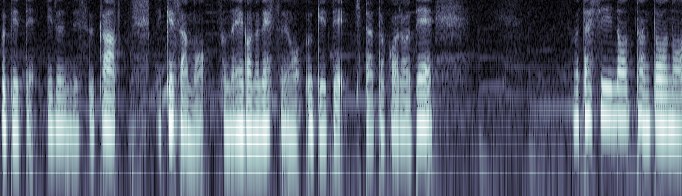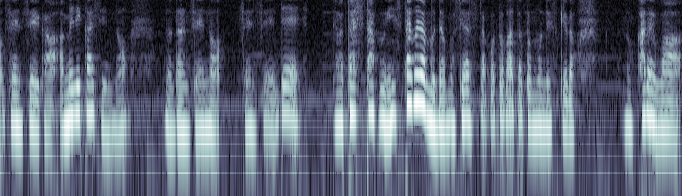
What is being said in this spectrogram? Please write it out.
受けているんですが今朝もその英語のレッスンを受けてきたところで私の担当の先生がアメリカ人の男性の先生で私多分インスタグラムでもシェアしたことがあったと思うんですけど彼は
